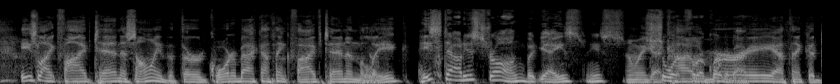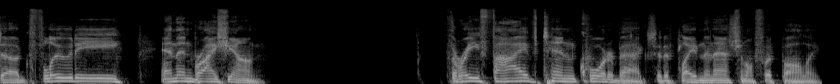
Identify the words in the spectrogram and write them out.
he's like 5'10. It's only the third quarterback, I think, 5'10 in the yeah. league. He's stout. He's strong, but yeah, he's he's and we got short Kyler for a quarterback. Murray, I think of Doug Flutie, and then Bryce Young. Three 5'10 quarterbacks that have played in the National Football League.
